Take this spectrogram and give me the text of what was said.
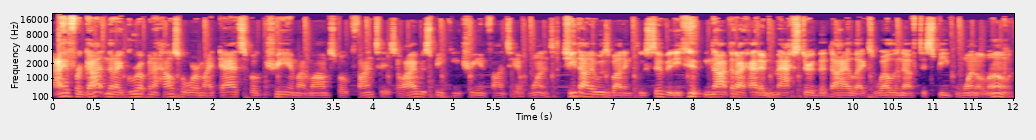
I had forgotten that I grew up in a household where my dad spoke Twi and my mom spoke Fante. So I was speaking Twi and Fante at once. She thought it was about inclusivity, not that I hadn't mastered the dialects well enough to speak one alone.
